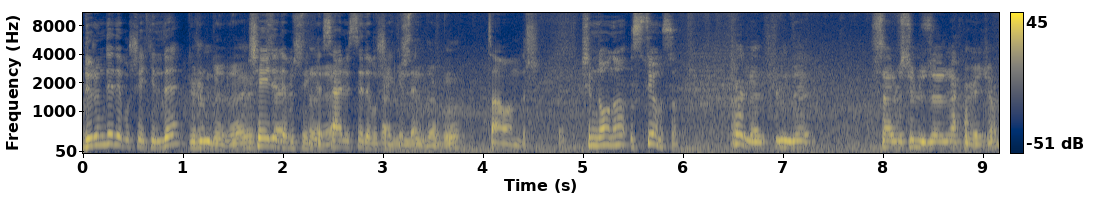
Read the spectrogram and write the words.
Dürümde de bu şekilde. Dürümde de. Şeyde de bu şekilde, serviste de bu serviste şekilde. de bu. Tamamdır. Şimdi onu ısıtıyor musun? Öyle şimdi servisin üzerine koyacağım.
